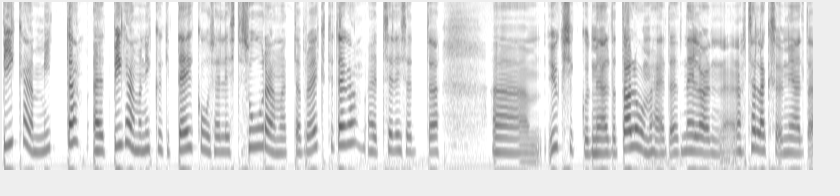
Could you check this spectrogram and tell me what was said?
Pigem mitte, et pigem on ikkagi tegu selliste suuremate projektidega, et sellised äh, äh, üksikud nii-öelda talumehed, et neil on, noh, selleks on nii-öelda,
